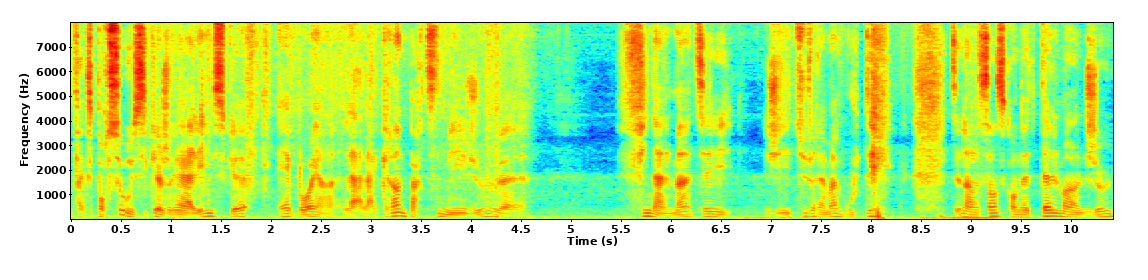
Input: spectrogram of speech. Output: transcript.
c'est pour ça aussi que je réalise que, la, grande partie de mes jeux, euh, finalement, tu j'ai dû vraiment sais, dans le sens qu'on a tellement de jeux.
